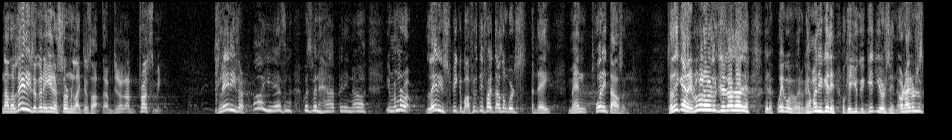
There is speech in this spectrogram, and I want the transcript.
Now, the ladies are going to eat a sermon like this up. Trust me. Ladies are, oh, yes, what's been happening? Oh. You remember, ladies speak about 55,000 words a day, men 20,000. So they got it. Wait, wait, wait. How many you get in? Okay, you could get yours in. All right, I'm just,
